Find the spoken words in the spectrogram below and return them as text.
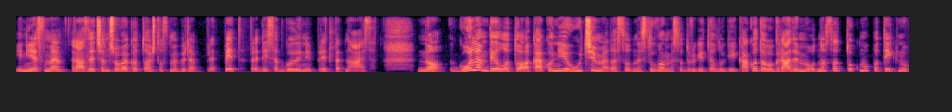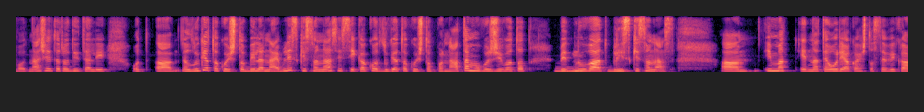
И ние сме различен човек од тоа што сме биле пред 5, пред 10 години, пред 15. Но голем дел од тоа како ние учиме да се однесуваме со другите луѓе и како да го градиме односот токму потекнува од нашите родители, од а, луѓето кои што биле најблиски со нас и секако од луѓето кои што понатаму во животот биднуваат блиски со нас а, има една теорија која што се вика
